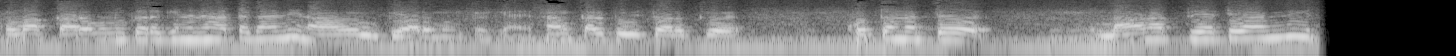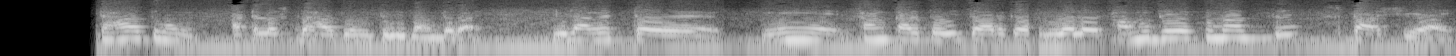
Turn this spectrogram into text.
කුමක් අරමුණු කරගෙන හටගන්නේ නාම රූපය අරමුණු කරගෙන. සංකල්ප විතර්ක කොතනද නානත්වයට යන්නේ ධාතුන් අටලොස් ධාතුන් පිළිබඳවයි. ඊළඟට මේ සංකල්ප විචාරක වල සමුදය කුමක්ද? ස්පර්ශයයි.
